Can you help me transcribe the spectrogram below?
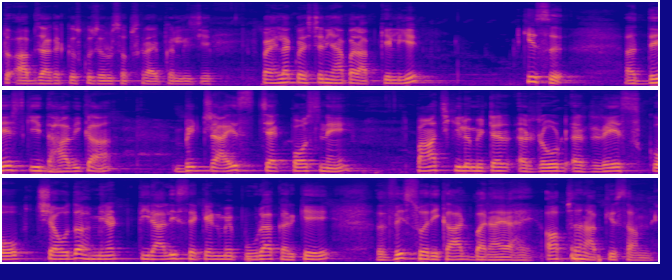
तो आप जा कर के उसको ज़रूर सब्सक्राइब कर लीजिए। पहला क्वेश्चन यहाँ पर आपके लिए, किस देश की धाविका बिट्राइस चेकपोस्ट ने पाँच किलोमीटर रोड रेस को चौदह मिनट तिरालीस सेकेंड में पूरा करके विश्व रिकॉर्ड बनाया है? ऑप्शन आपके सामने।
